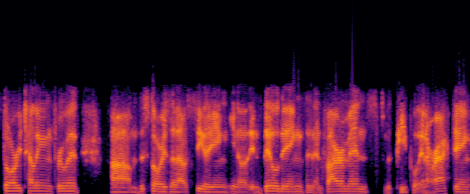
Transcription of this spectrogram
storytelling through it. Um, the stories that I was seeing, you know, in buildings and environments with people interacting.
